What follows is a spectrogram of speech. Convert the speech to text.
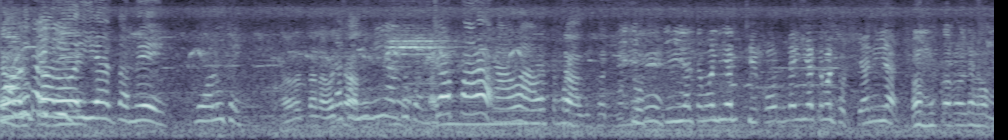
ચાલુ કરો યાર તમે. મોડું થઈ રડતાના હવે ચાલુ. નહીં આવતું તમે. આવો આવો. ચાલુ કરી દીધું યાર તમારી યાર ઠેકો નહીં યાર, તમારે ઠોક્યા નહીં યાર. હમ કરો લે હમ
